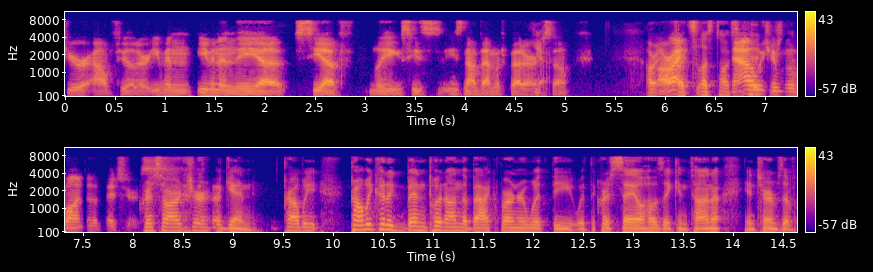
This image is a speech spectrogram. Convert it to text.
pure outfielder. Even even in the uh, CF leagues, he's he's not that much better. Yeah. So All right, All right. let's let's talk. now we can move on to the pitchers. Chris Archer again. Probably probably could have been put on the back burner with the with the Chris Sale, Jose Quintana in terms of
